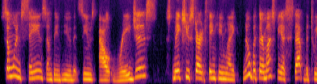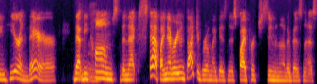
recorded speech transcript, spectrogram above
someone saying something to you that seems outrageous makes you start thinking like no but there must be a step between here and there that mm-hmm. becomes the next step. I never even thought to grow my business by purchasing another business.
